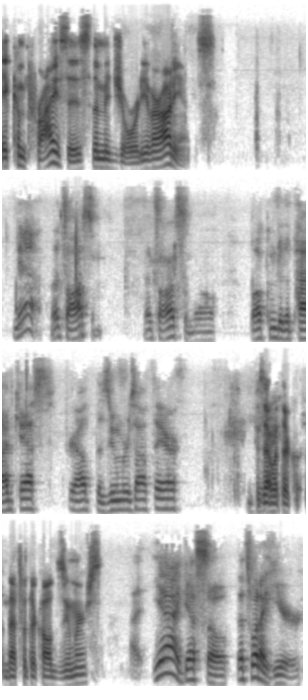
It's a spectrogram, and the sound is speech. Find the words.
it comprises the majority of our audience. Yeah, that's awesome. That's awesome. Well, welcome to the podcast for out the Zoomers out there. Is that what they're that's what they're called Zoomers? Uh, yeah, I guess so. That's what I hear.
